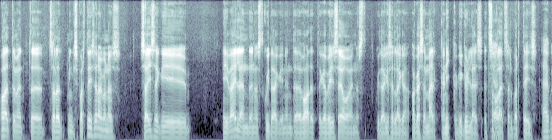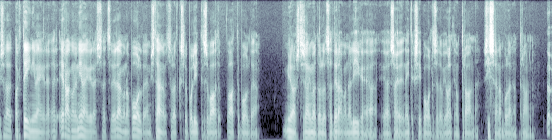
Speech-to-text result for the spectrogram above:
oletame, et äh, sa oled mingis parteis erakonnas, sa isegi ei väljenda ennast kuidagi nende vaadetega või ei seo ennast kuidagi sellega, aga see märk on ikkagi küljes, et sa ja. oled seal parteis. Äh, kui sa oled partei nimekirja, erakonna nimekirjas, sa oled selle erakonna pooldaja, mis tähendab, et sa oled ka selle poliitilise vaate, vaate pooldaja. Minu arust ei saa niimoodi olla, et sa oled erakonna liige ja, ja sa näiteks ei poolda seda või oled neutraalne, siis sa enam pole neutraalne. no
